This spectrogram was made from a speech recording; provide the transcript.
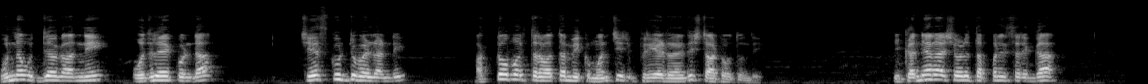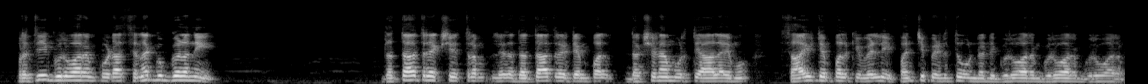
ఉన్న ఉద్యోగాన్ని వదిలేయకుండా చేసుకుంటూ వెళ్ళండి. అక్టోబర్ తర్వాత మీకు మంచి పీరియడ్ అనేది స్టార్ట్ అవుతుంది. ఈ కన్యా రాశి వాళ్ళు తప్పనిసరిగా ప్రతి గురువారం కూడా శనగుగ్గులని దత్తాత్రేయ క్షేత్రం లేదా దత్తాత్రేయ టెంపుల్ దక్షిణామూర్తి ఆలయము సాయి టెంపుల్కి వెళ్ళి పంచి పెడుతూ ఉండండి గురువారం గురువారం గురువారం.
